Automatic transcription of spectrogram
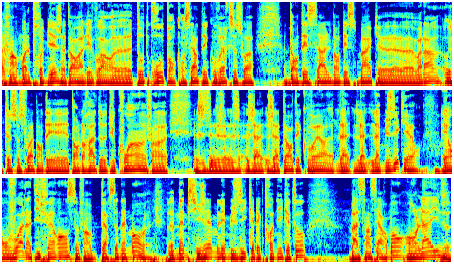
enfin, moi le premier, j'adore aller voir euh, d'autres groupes en concert, découvrir que ce soit dans des salles, dans des smacks, euh, voilà, que ce soit dans des dans le rad du coin. Enfin, j'adore découvrir la, la, la musique et on, et on voit la différence. Enfin, personnellement, euh, même si j'aime les musiques électroniques et tout, bah sincèrement, en live,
